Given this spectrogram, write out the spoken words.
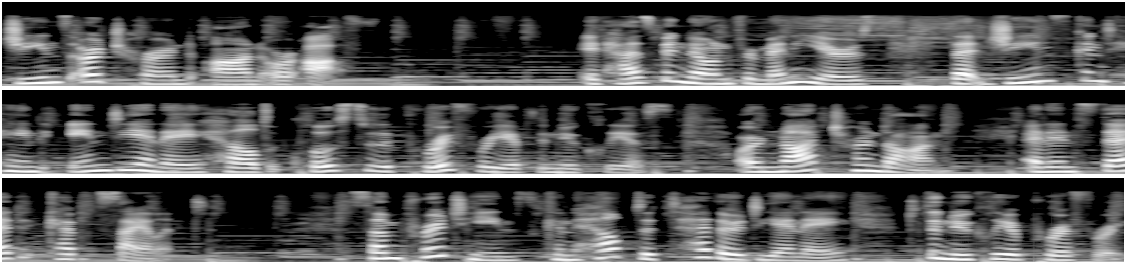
genes are turned on or off. It has been known for many years that genes contained in DNA held close to the periphery of the nucleus are not turned on and instead kept silent. Some proteins can help to tether DNA to the nuclear periphery,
